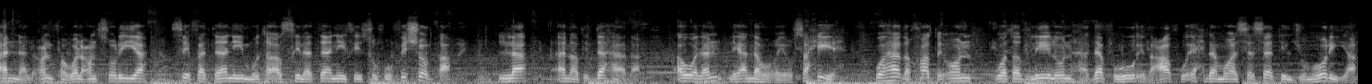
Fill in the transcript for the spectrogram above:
أن العنف والعنصرية صفتان متأصلتان في صفوف الشرطة. لا أنا ضد هذا. أولا لأنه غير صحيح وهذا خاطئ وتضليل هدفه إضعاف إحدى مؤسسات الجمهورية.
